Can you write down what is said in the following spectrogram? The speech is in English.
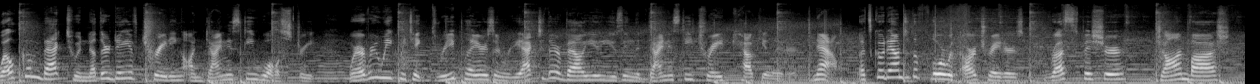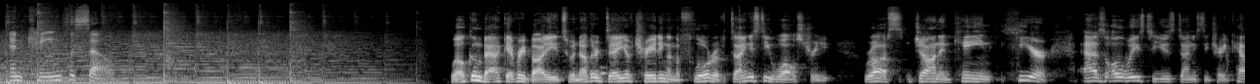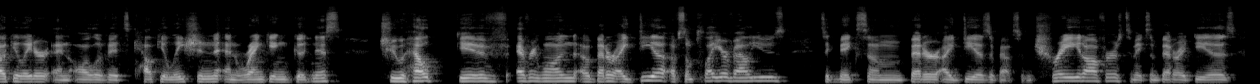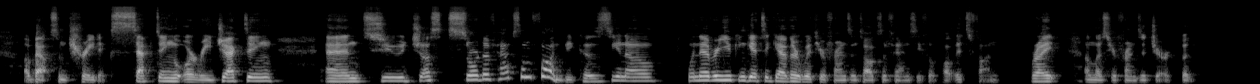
Welcome back to another day of trading on Dynasty Wall Street, where every week we take three players and react to their value using the Dynasty Trade Calculator. Now, let's go down to the floor with our traders, Russ Fisher, John Bosch, and Kane Fassell. Welcome back, everybody, to another day of trading on the floor of Dynasty Wall Street. Russ, John, and Kane here, as always, to use Dynasty Trade Calculator and all of its calculation and ranking goodness to help give everyone a better idea of some player values, to make some better ideas about some trade offers, to make some better ideas about some trade accepting or rejecting, and to just sort of have some fun because, you know, whenever you can get together with your friends and talk some fantasy football, it's fun, right? Unless your friend's a jerk. But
